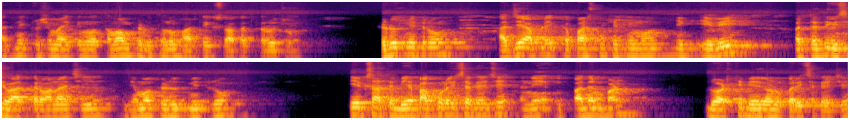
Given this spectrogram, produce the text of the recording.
આધુનિક કૃષિ માહિતીમાં તમામ ખેડૂતોનું હાર્દિક સ્વાગત કરું છું. ખેડૂત મિત્રો, આજે આપણે કપાસની ખેતીમાં એક એવી પદ્ધતિ વિશે વાત કરવાના છીએ, જેમાં ખેડૂત મિત્રો એક સાથે બે પાકો લઈ શકે છે અને ઉત્પાદન પણ દોઢથી બે ગણું કરી શકે છે.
